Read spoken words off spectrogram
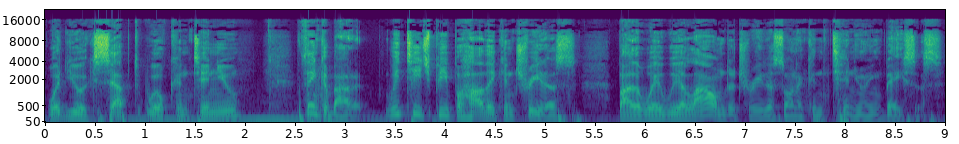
what you accept will continue? Think about it. We teach people how they can treat us by the way we allow them to treat us on a continuing basis.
